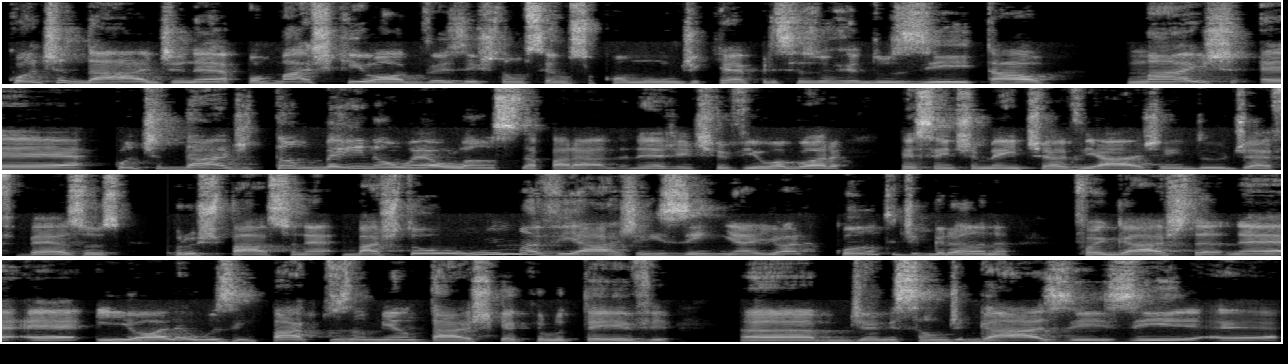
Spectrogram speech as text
Quantidade, né? Por mais que, óbvio, exista um senso comum de que é preciso reduzir e tal, mas é, quantidade também não é o lance da parada, né? A gente viu agora recentemente a viagem do Jeff Bezos para o espaço, né? Bastou uma viagemzinha e olha quanto de grana foi gasta, né? É, e olha os impactos ambientais que aquilo teve uh, de emissão de gases e, é,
